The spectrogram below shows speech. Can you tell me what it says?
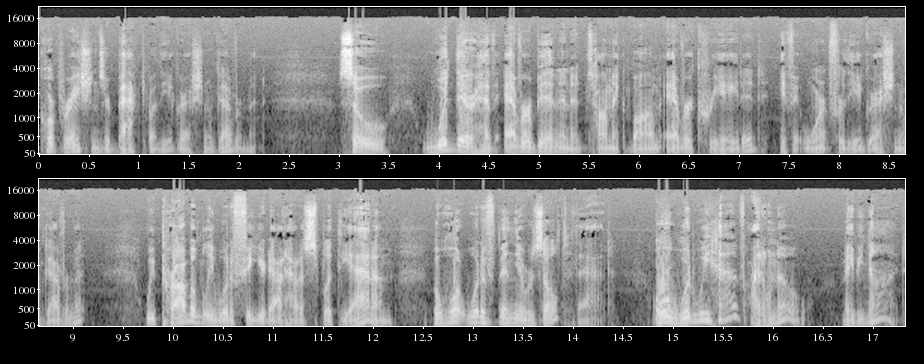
Corporations are backed by the aggression of government. So, would there have ever been an atomic bomb ever created if it weren't for the aggression of government? We probably would have figured out how to split the atom, but what would have been the result of that? Or would we have? I don't know. Maybe not.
